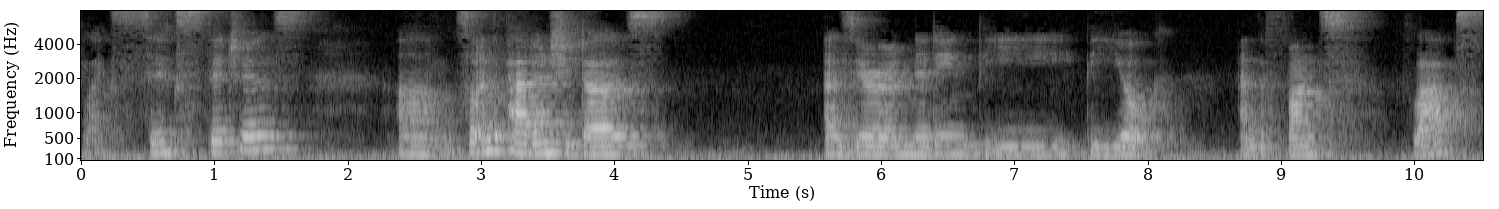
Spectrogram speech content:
like six stitches. Um, so in the pattern, she does, as you're knitting the, the yoke and the front flaps,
